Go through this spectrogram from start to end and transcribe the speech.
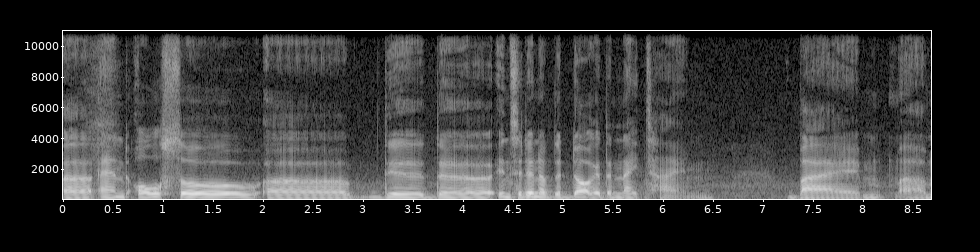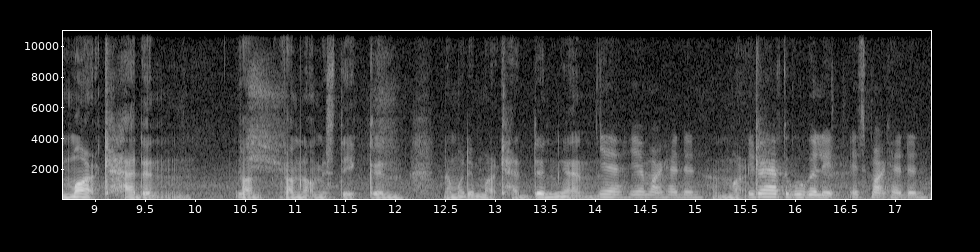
uh, and also uh, the the incident of the dog at the night time by uh, Mark Haddon. If I'm, if I'm not mistaken, nama dia Mark Haddon kan? Yeah, yeah, Mark Haddon. Uh, Mark. You don't have to Google it. It's Mark Haddon.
